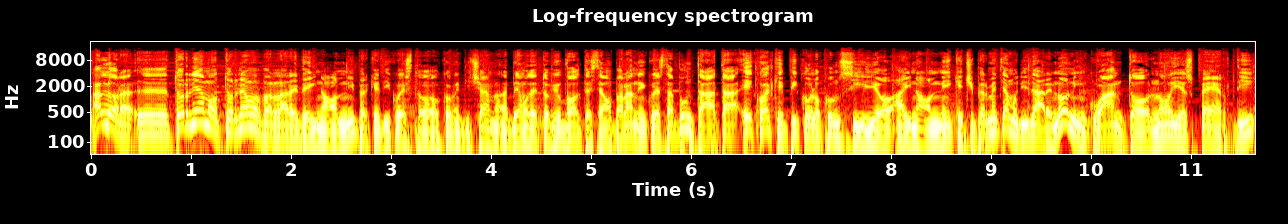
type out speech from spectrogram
Allora, eh, torniamo, torniamo a parlare dei nonni, perché di questo, come diciamo, abbiamo detto più volte, stiamo parlando in questa puntata, e qualche piccolo consiglio ai nonni che ci permettiamo di dare, non in quanto noi esperti,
